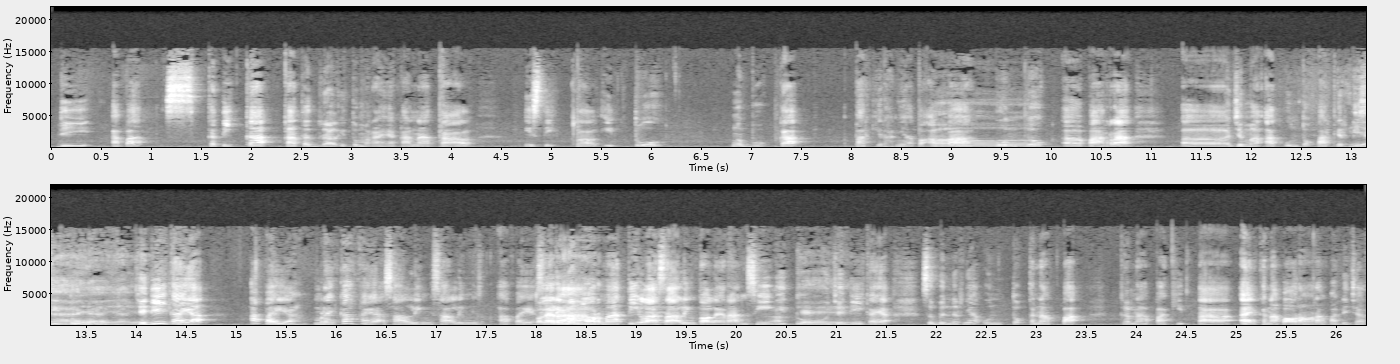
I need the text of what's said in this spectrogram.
di apa ketika katedral itu merayakan Natal Istiqlal itu ngebuka parkirannya atau apa Oh. untuk eh, para eh, jemaat untuk parkir di Iya, situ. iya, iya, iya, Jadi iya. kayak apa ya? Mereka kayak saling saling apa ya? Saling Toleran. menghormati lah, saling toleransi gitu. Oke. Jadi kayak sebenarnya untuk kenapa kenapa kita eh kenapa orang-orang pada jat,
